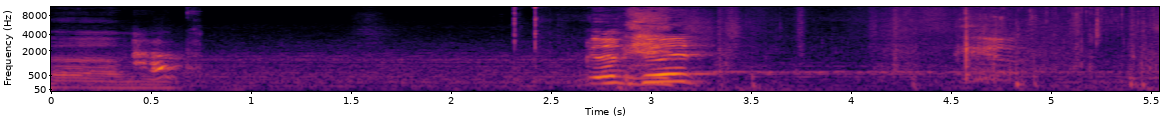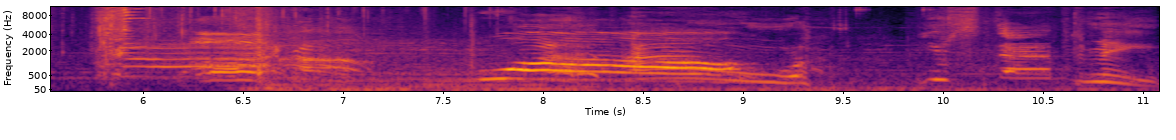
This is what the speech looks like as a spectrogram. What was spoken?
Um. Let's do it. Whoa! Ow! You stabbed me!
